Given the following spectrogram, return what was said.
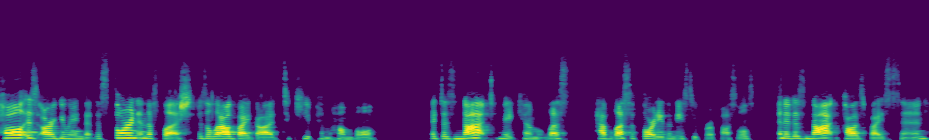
Paul is arguing that this thorn in the flesh is allowed by God to keep him humble. It does not make him less have less authority than these super apostles, and it is not caused by sin,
